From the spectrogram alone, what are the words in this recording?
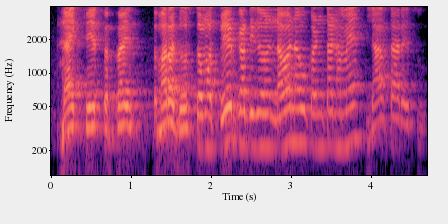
લાઈક શેર સબસ્ક્રાઇબ તમારા દોસ્તોમાં શેર કરી દીધો નવા નવું કન્ટેન્ટ અમે લાવતા રહીશું.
